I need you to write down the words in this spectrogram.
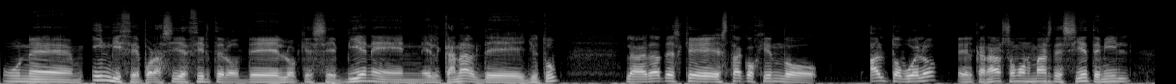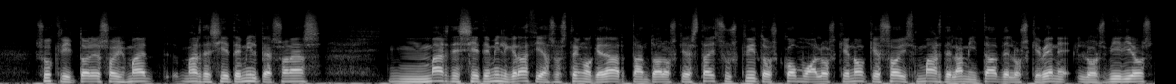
un eh, índice, por así decírtelo, de lo que se viene en el canal de YouTube. La verdad es que está cogiendo alto vuelo el canal, somos más de 7000 suscriptores, sois más, más de 7000 personas más de 7.000 gracias os tengo que dar, tanto a los que estáis suscritos como a los que no, que sois más de la mitad de los que ven los vídeos.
